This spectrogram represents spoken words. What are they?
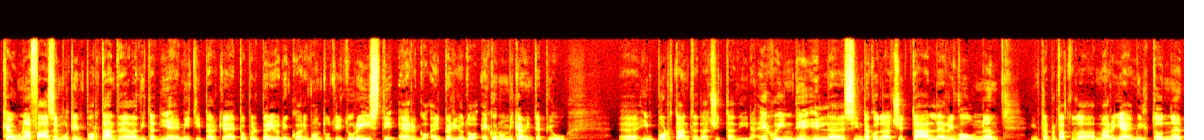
che è una fase molto importante della vita di Emity perché è proprio il periodo in cui arrivano tutti i turisti, ergo è il periodo economicamente più eh, importante della cittadina. E quindi il sindaco della città, Larry Vaughan, interpretato da Mary Hamilton,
